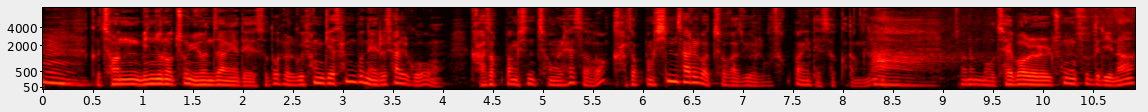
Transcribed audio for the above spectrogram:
음. 그전 민주노총 위원장에 대해서도 결국 형기의 3분의 1을 살고 가석방 신청을 해서 가석방 심사를 거쳐 가지고 결국 석방이 됐었거든요. 아. 저는 뭐 재벌 총수들이나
